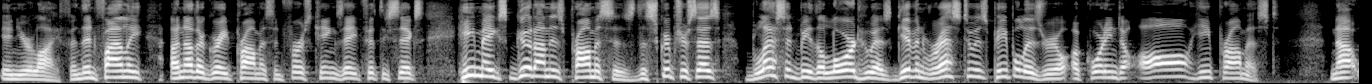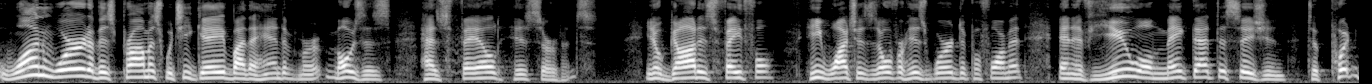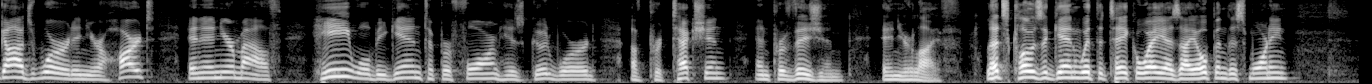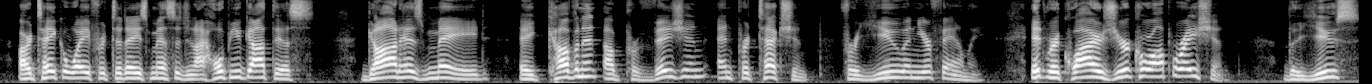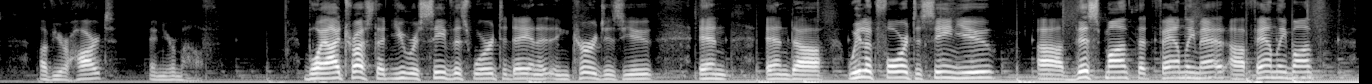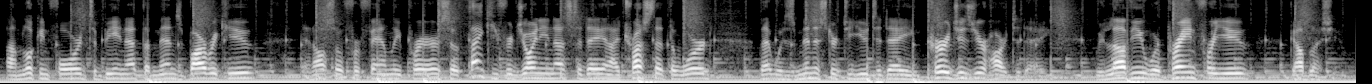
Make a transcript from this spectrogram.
in your life. And then finally, another great promise in 1 Kings 8:56, he makes good on his promises. The scripture says, "Blessed be the Lord who has given rest to his people Israel according to all he promised." Not one word of his promise which he gave by the hand of Moses has failed his servants. You know, God is faithful. He watches over His Word to perform it. And if you will make that decision to put God's Word in your heart and in your mouth, He will begin to perform His good word of protection and provision in your life. Let's close again with the takeaway as I opened this morning. Our takeaway for today's message, and I hope you got this God has made a covenant of provision and protection for you and your family. It requires your cooperation, the use of your heart and your mouth. Boy, I trust that you receive this word today and it encourages you. And, and uh, we look forward to seeing you uh, this month at Family, Ma- uh, Family Month. I'm looking forward to being at the men's barbecue and also for family prayer. So thank you for joining us today, and I trust that the word that was ministered to you today encourages your heart today. We love you. We're praying for you. God bless you.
